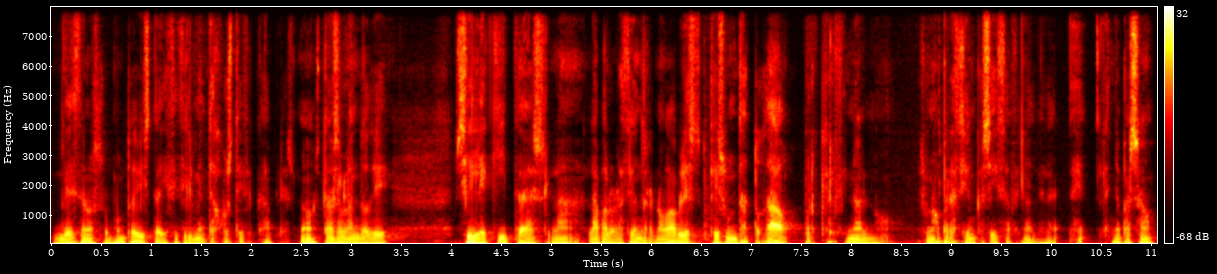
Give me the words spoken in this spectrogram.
desde nuestro punto de vista, difícilmente justificables. ¿no? Estás hablando de si le quitas la, valoración de renovables, que es un dato dado, porque al final no es una operación que se hizo a final del año pasado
